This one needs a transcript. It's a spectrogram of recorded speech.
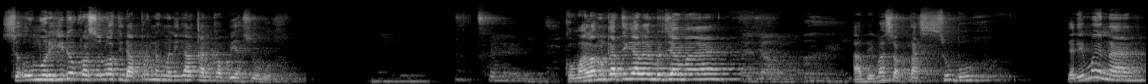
Seumur hidup Rasulullah tidak pernah meninggalkan qobliyah subuh kumaha ketinggalan berjamaah? Abdi masuk tas subuh. Jadi menang.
